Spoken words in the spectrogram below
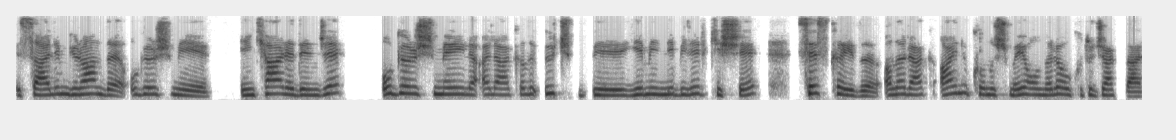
e, Salim Güran da o görüşmeyi inkar edince o görüşmeyle alakalı üç e, yeminli bilirkişi ses kaydı alarak aynı konuşmayı onlara okutacaklar.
